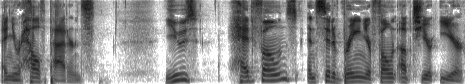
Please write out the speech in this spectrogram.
and your health patterns. Use headphones instead of bringing your phone up to your ear.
